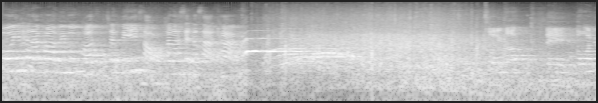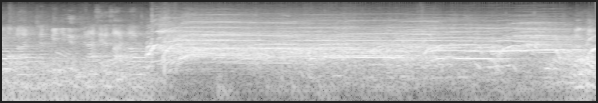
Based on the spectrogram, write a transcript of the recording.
ปุ้ยธนพรวิบูลย์พจน์ชั้นปีที่สองคณะเศรษฐศาสตร์ค่ะ สวัสดีครับเตตะวันวิวงศ์รัตน์ชั้นปีที่หนึ่งคณะเศรษฐศาสตร์ครับ และผม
